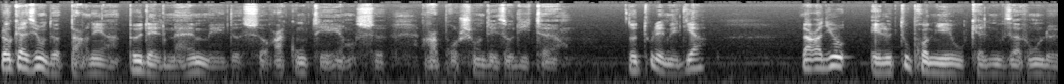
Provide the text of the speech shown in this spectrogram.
l'occasion de parler un peu d'elle-même et de se raconter en se rapprochant des auditeurs. De tous les médias, la radio est le tout premier auquel nous avons le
